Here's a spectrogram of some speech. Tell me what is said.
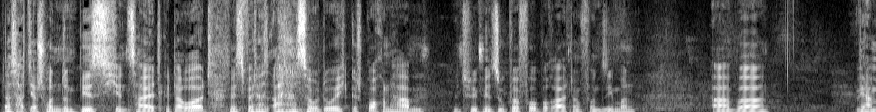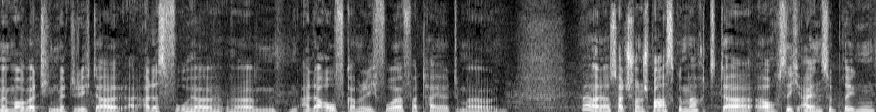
Das hat ja schon so ein bisschen Zeit gedauert, bis wir das alles so durchgesprochen haben. Natürlich mit super Vorbereitung von Simon. Aber wir haben im Orga-Team natürlich da alles vorher, ähm, alle Aufgaben natürlich vorher verteilt. Ja, das hat schon Spaß gemacht, da auch sich einzubringen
